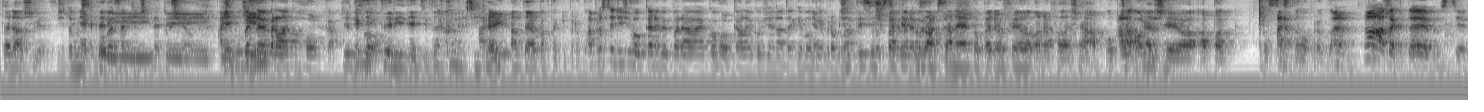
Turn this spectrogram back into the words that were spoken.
To je další věc. Že to některý vůbec netušil. A že vůbec nevypadala jako holka. Že ty jako... některé děti to jako neříkají a to je pak taky problém. A prostě když holka nevypadá jako holka, ale jako žena, tak je velký jo, problém. Že ty jsi prostě pak jako zapsaný jako pedofil, ona falešná občanka, on... že jo, a pak prostě ano, z toho problém. Ano. No a tak to je prostě...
